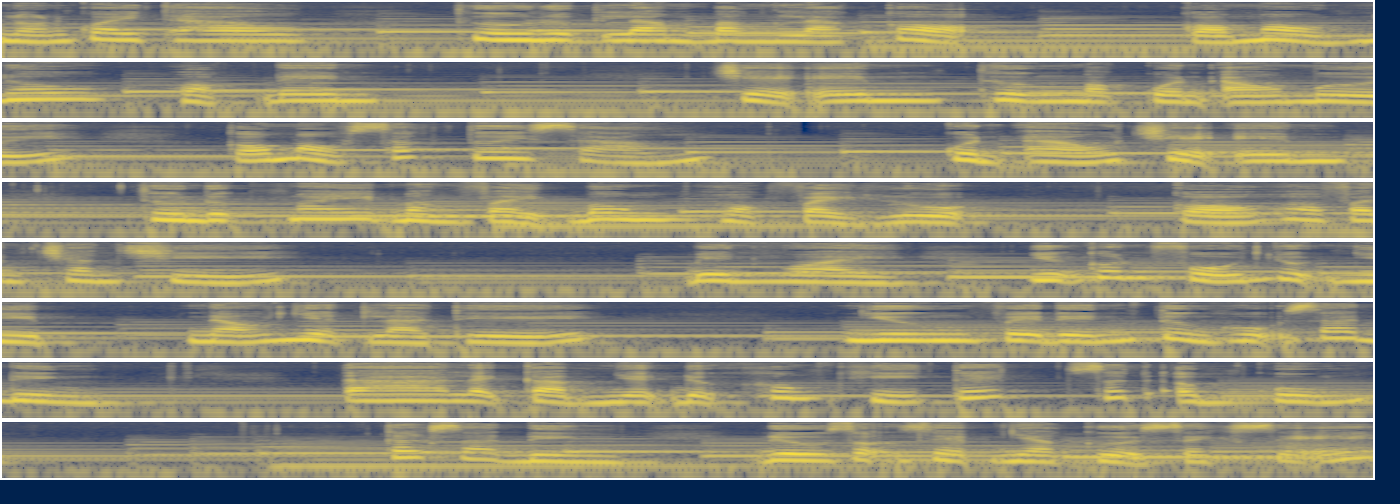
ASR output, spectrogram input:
Nón quay thao thường được làm bằng lá cọ, có màu nâu hoặc đen. Trẻ em thường mặc quần áo mới, có màu sắc tươi sáng. Quần áo trẻ em thường được may bằng vải bông hoặc vải lụa, có hoa văn trang trí. Bên ngoài, những con phố nhộn nhịp, náo nhiệt là thế. Nhưng về đến từng hộ gia đình, ta lại cảm nhận được không khí Tết rất ấm cúng. Các gia đình đều dọn dẹp nhà cửa sạch sẽ,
